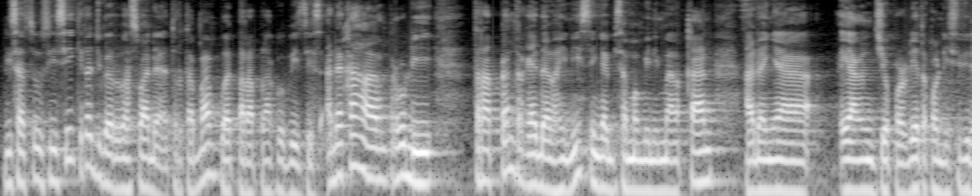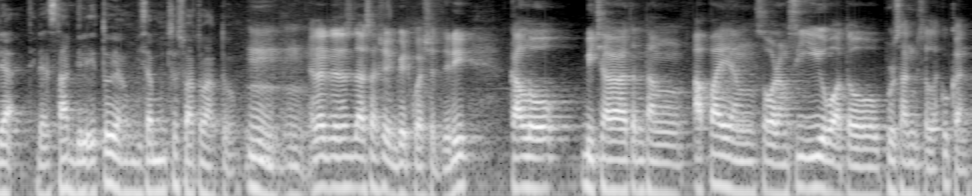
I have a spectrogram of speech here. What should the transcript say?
Di satu sisi kita juga harus waspada, terutama buat para pelaku bisnis. Adakah hal yang perlu diterapkan terkait dalam ini sehingga bisa meminimalkan adanya yang geopolitik atau kondisi tidak tidak stabil itu yang bisa muncul suatu waktu? Hmm, hmm. That's, that's actually a great question. Jadi kalau bicara tentang apa yang seorang CEO atau perusahaan bisa lakukan,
